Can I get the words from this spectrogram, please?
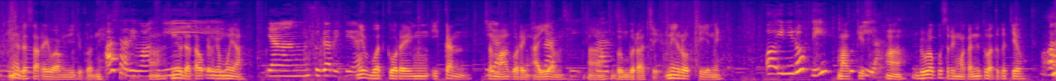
Ini ada sari wangi juga nih. Ah, sari Ah, wangi. ini udah tahu kan kamu ya? Yang segar itu ya? Ini buat goreng ikan sama Iya, goreng ayam. raci, Ah, raci. bumbu raci. Ini roti ini. Oh, ini roti? Malkis. Ya? Ah, dulu aku sering makan itu waktu kecil.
